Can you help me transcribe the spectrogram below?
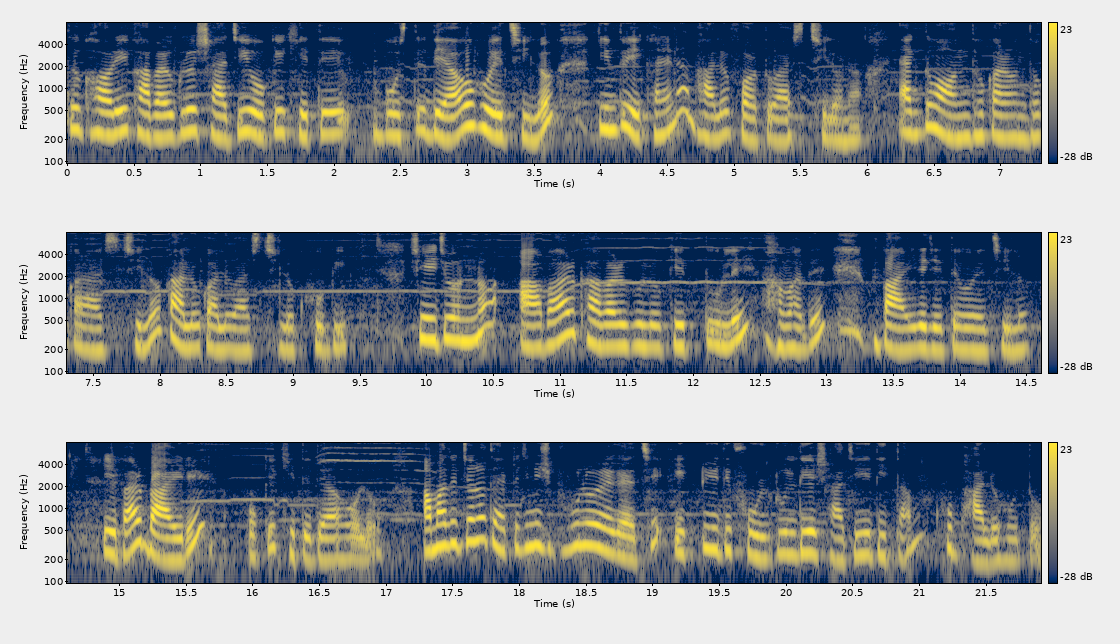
তো ঘরে খাবারগুলো সাজিয়ে ওকে খেতে বসতে দেওয়াও হয়েছিল, কিন্তু এখানে না ভালো ফটো আসছিল না। একদম অন্ধকার অন্ধকার আসছিল, কালো কালো আসছিল খুবই। সেই জন্য আবার খাবারগুলোকে তুলে আমাদের বাইরে যেতে হয়েছিল। এবার বাইরে ওকে খেতে দেওয়া হলো। আমাদের যেন তো একটা জিনিস ভুল হয়ে গেছে, একটু যদি ফুল টুল দিয়ে সাজিয়ে দিতাম খুব ভালো হতো।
